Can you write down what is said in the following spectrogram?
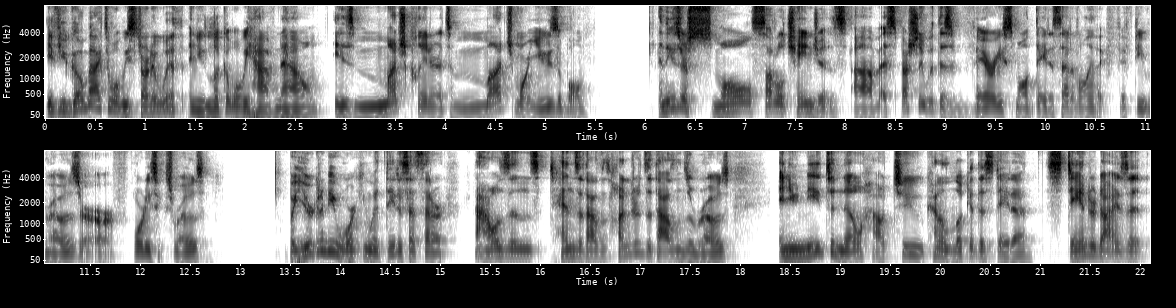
if you go back to what we started with and you look at what we have now, it is much cleaner. It's much more usable. And these are small, subtle changes, um, especially with this very small data set of only like 50 rows or, or 46 rows. But you're going to be working with data sets that are thousands, tens of thousands, hundreds of thousands of rows. And you need to know how to kind of look at this data, standardize it,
